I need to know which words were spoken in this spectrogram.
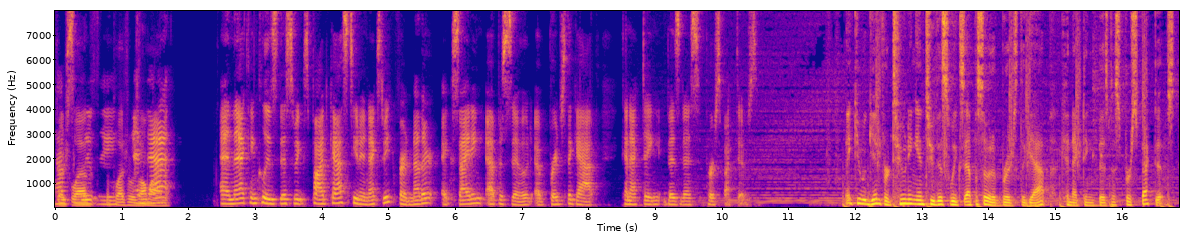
Absolutely. the pleasure was and all that, mine. And that concludes this week's podcast. Tune in next week for another exciting episode of Bridge the Gap Connecting Business Perspectives. Thank you again for tuning into this week's episode of Bridge the Gap Connecting Business Perspectives.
